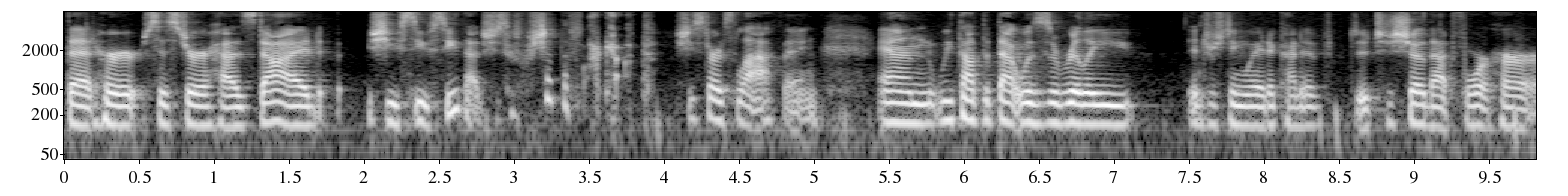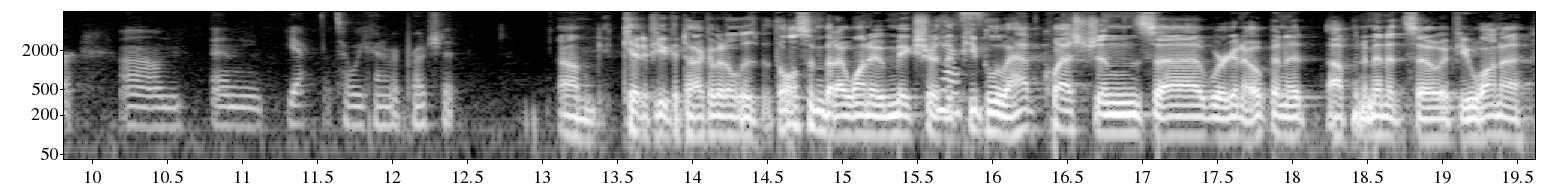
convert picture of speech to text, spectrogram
that her sister has died, she you see that she says, "Shut the fuck up." She starts laughing, and we thought that that was a really interesting way to kind of to, to show that for her. Um, and yeah, that's how we kind of approached it. Um, Kit, if you could talk about Elizabeth Olsen, but I want to make sure that people who have questions, uh, we're going to open it up in a minute. So if you want to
